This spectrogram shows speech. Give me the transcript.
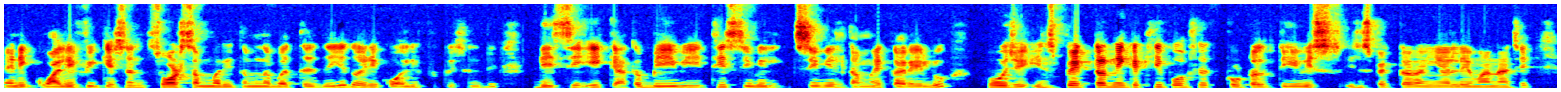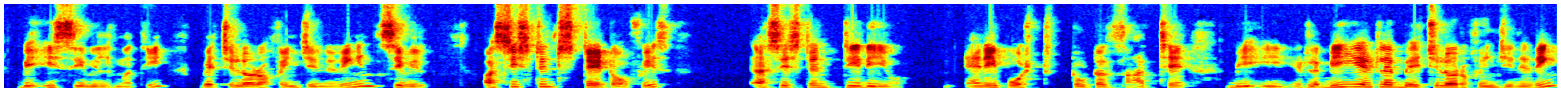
એની ક્વોલિફિકેશન શોર્ટ સમરી તમને બતાવી દઈએ તો એની ક્વોલિફિકેશન ડીસીઈ ક્યાં તો બેવીથી સિવિલ સિવિલ તમે કરેલું હોવું જોઈએ. ઇન્સ્પેક્ટરની કેટલી પોસ્ટ છે? ટોટલ ત્રેવીસ ઇન્સ્પેક્ટર અહીંયા લેવાના છે. બીઈ સિવિલમાંથી bachelor of engineering in civil assistant state office assistant TDO એની પોસ્ટ ટોટલ સાત છે. બીઈ એટલે બીઈ એટલે બેચલર ઓફ એન્જિનિયરિંગ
